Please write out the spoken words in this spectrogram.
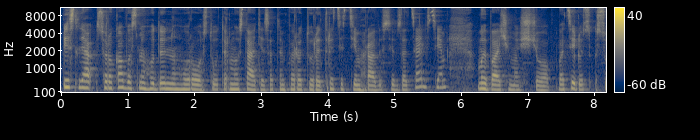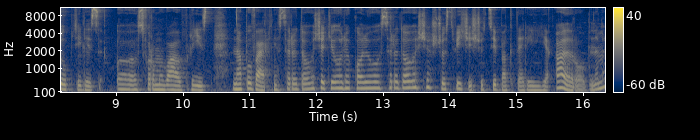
Після 48-годинного росту у термостаті за температури 37 градусів за Цельсієм ми бачимо, що Bacillus subtilis е, сформував ріст на поверхні середовища тіоліколівого середовища, що свідчить, що ці бактерії є аеробними,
